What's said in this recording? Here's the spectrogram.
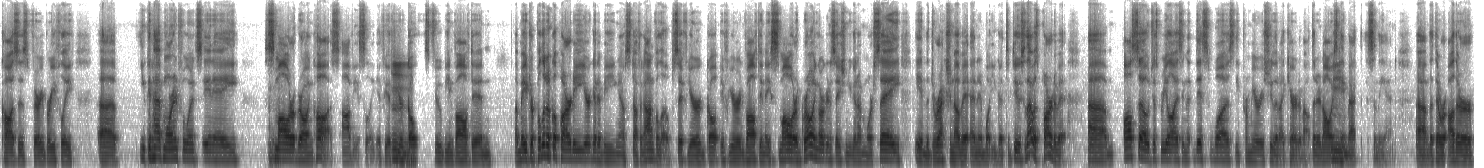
causes, very briefly, uh, you can have more influence in a smaller growing cause. Obviously, if, you, if your Mm. goal is to be involved in a major political party, you're going to be you know stuffing envelopes. If you're go if you're involved in a smaller growing organization, you're going to have more say in the direction of it and in what you get to do. So that was part of it. Um, also, just realizing that this was the premier issue that I cared about. That it always Mm. came back to this in the end. Um, that there were other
